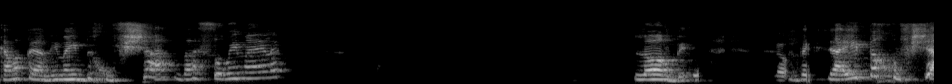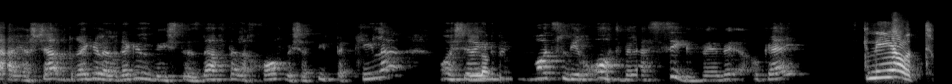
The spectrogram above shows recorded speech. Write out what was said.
כמה פעמים היית בחופשה בעשורים האלה? לא הרבה. לא. וכשהיית בחופשה, ישבת רגל על רגל והשתזפת לחוף ושתית טקילה, או שהיית לא. במרוץ לראות ולהשיג, ו... אוקיי? קניות.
